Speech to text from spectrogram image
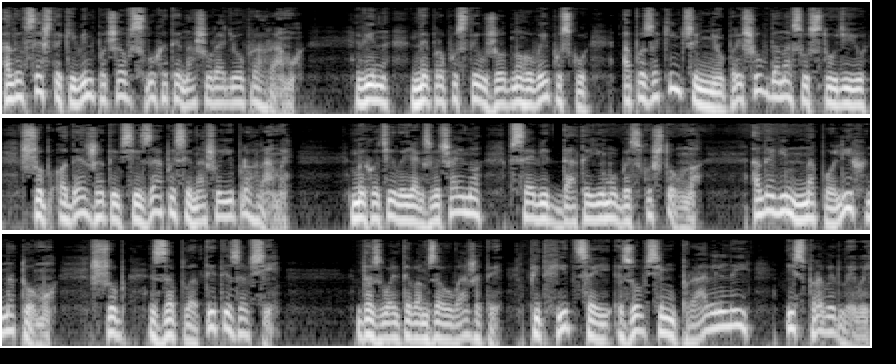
але все ж таки він почав слухати нашу радіопрограму. Він не пропустив жодного випуску, а по закінченню прийшов до нас у студію, щоб одержати всі записи нашої програми. Ми хотіли, як звичайно, все віддати йому безкоштовно, але він наполіг на тому, щоб заплатити за всі. Дозвольте вам зауважити, підхід цей зовсім правильний і справедливий.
